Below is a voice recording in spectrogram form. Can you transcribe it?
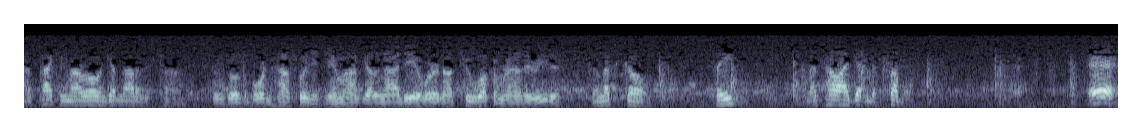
I'm packing my roll and getting out of this town. We'll go to the boarding house with you, Jim. I've got an idea we're not too welcome around here either. So let's go. See? And that's how I get into trouble. Hey,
